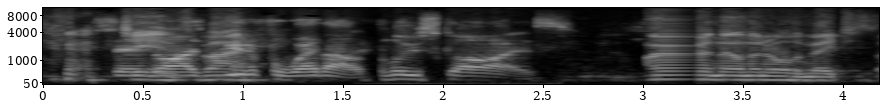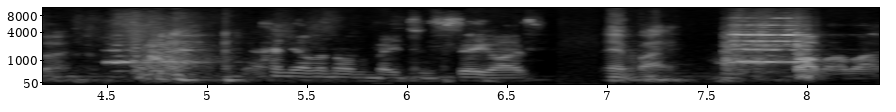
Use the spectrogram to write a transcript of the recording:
see you Cheers, guys. bye. Beautiful weather, blue skies, Only on the northern beaches, though. and on the Northern Beaches. See you guys. yeah, bye. Bye bye bye.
